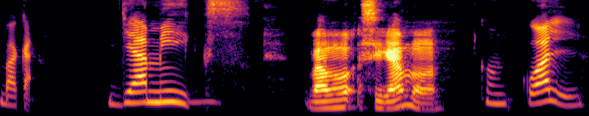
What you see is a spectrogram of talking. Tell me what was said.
Bacán. Ya mix. Vamos, sigamos. ¿Con cuál?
